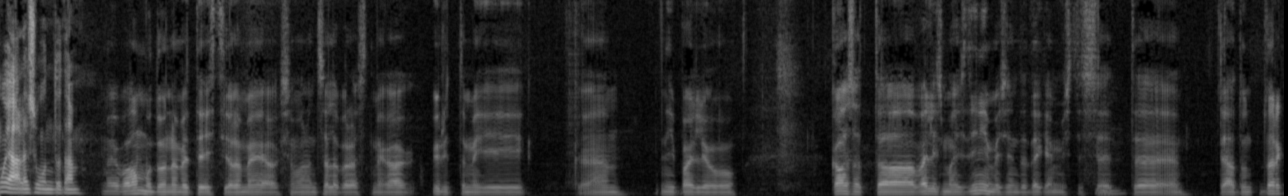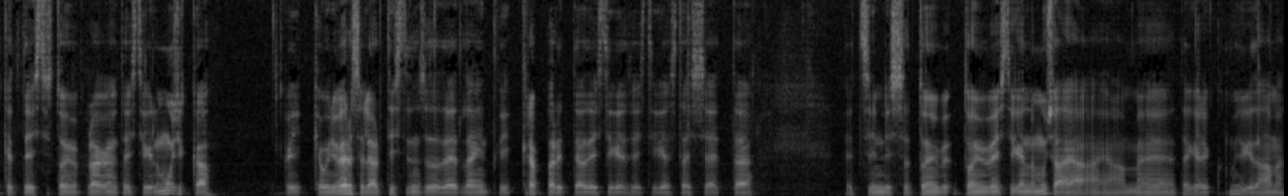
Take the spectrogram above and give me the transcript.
mujale suunduda? me juba ammu tunneme, et Eesti ei ole meie jaoks ja ma arvan, et sellepärast me ka üritamegi äh, nii palju kaasata välismaiseid inimesi enda tegemistesse, et äh, teada-tuntud värk, et Eestis toimib praegu ainult eestikeelne muusika, kõik Universali artistid on seda teed läinud, kõik räpparid teevad eestikeelse, eestikeelset asja, et äh, et siin lihtsalt toimib, toimib eestikeelne musa ja, ja me tegelikult muidugi tahame,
